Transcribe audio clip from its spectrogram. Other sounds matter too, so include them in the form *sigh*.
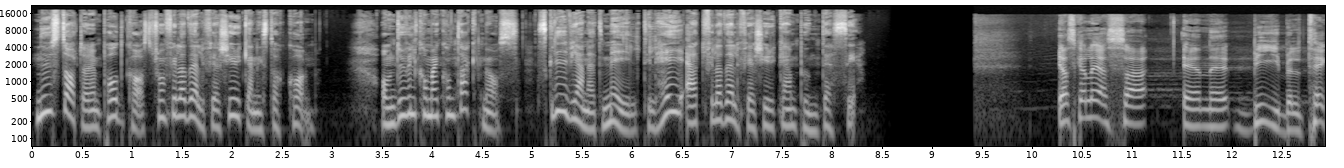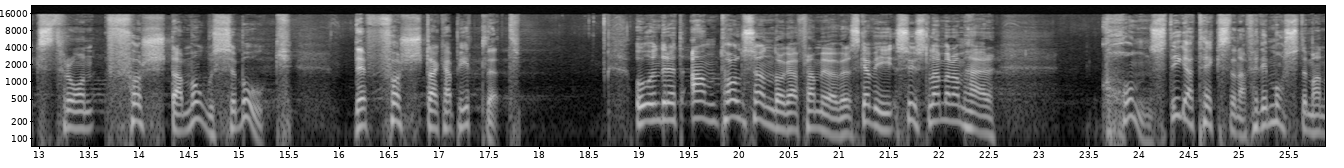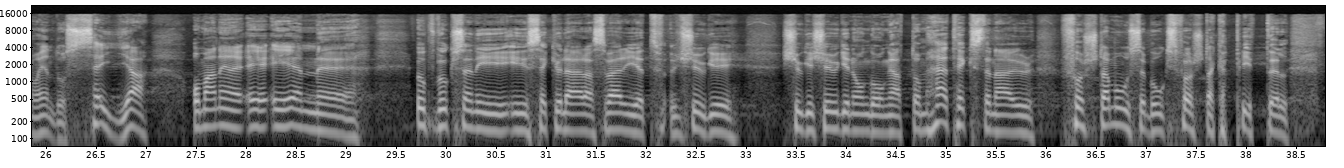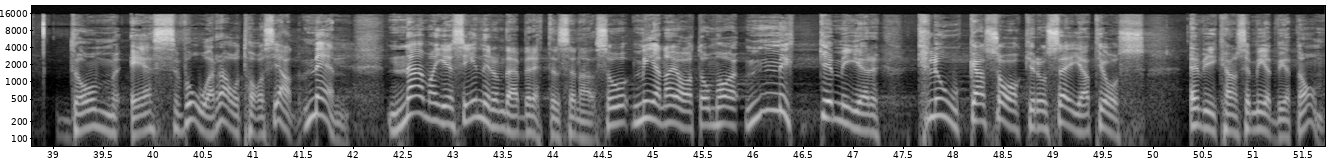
Nu startar en podcast från Philadelphia kyrkan i Stockholm. Om du vill komma i kontakt med oss, skriv gärna ett mejl till hejfiladelfiakyrkan.se. Jag ska läsa en eh, bibeltext från första Mosebok, det första kapitlet. Och under ett antal söndagar framöver ska vi syssla med de här konstiga texterna, för det måste man nog ändå säga. Om man är, är, är en eh, uppvuxen i, i sekulära Sverige 20, 2020 någon gång, att de här texterna ur första Moseboks första kapitel, de är svåra att ta sig an. Men när man ger sig in i de där berättelserna så menar jag att de har mycket mer kloka saker att säga till oss än vi kanske är medvetna om.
